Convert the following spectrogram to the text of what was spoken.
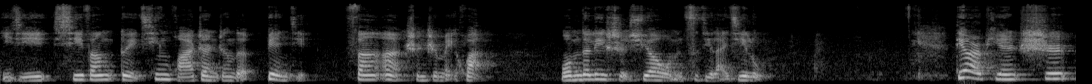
以及西方对侵华战争的辩解、翻案甚至美化。我们的历史需要我们自己来记录。第二篇诗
